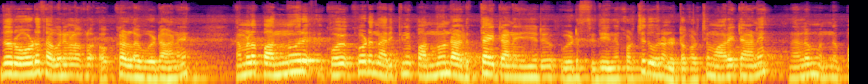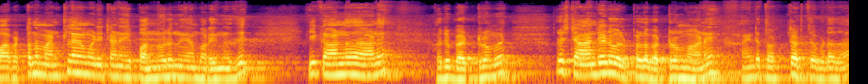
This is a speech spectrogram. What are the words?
ഇത് റോഡ് സൗകര്യങ്ങളൊക്കെ ഒക്കെ ഉള്ള വീടാണ്. നമ്മൾ പന്നൂർ കോഴിക്കോട് നരിക്കിന് പന്നൂരിന്റെ അടുത്തായിട്ടാണ് ഈ ഒരു വീട് സ്ഥിതി ചെയ്യുന്നത്. കുറച്ച് ദൂരം കേട്ടോ. കുറച്ച് മാറിയിട്ടാണ്. എന്നാലും പെട്ടെന്ന് മനസ്സിലാകാൻ വേണ്ടിയിട്ടാണ് ഈ പന്നൂർ എന്ന് ഞാൻ പറയുന്നത്. ഈ കാണുന്നതാണ് ഒരു ബെഡ്റൂം ഒരു സ്റ്റാൻഡേർഡ് വലുപ്പമുള്ള ബെഡ്റൂമാണ്. അതിന്റെ തൊട്ടടുത്ത് ഇവിടെ ദാ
